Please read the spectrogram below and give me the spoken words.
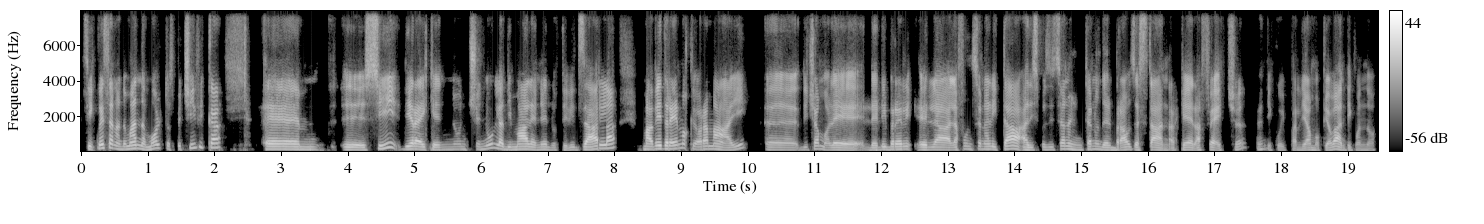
Sì, questa è una domanda molto specifica. Eh, eh, sì, direi che non c'è nulla di male nell'utilizzarla, ma vedremo che oramai eh, diciamo le, le librerie, eh, la, la, funzionalità a disposizione all'interno del browser standard che è la fetch, eh, di cui parliamo più avanti quando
